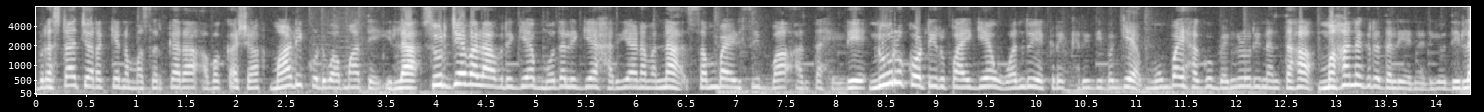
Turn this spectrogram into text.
ಭ್ರಷ್ಟಾಚಾರಕ್ಕೆ ನಮ್ಮ ಸರ್ಕಾರ ಅವಕಾಶ ಮಾಡಿಕೊಡುವ ಮಾತೇ ಇಲ್ಲ. ಸುರ್ಜೇವಾಲಾ ಅವರಿಗೆ ಮೊದಲಿಗೆ ಹರಿಯಾಣವನ್ನ ಸಂಬಾಳಿಸಿ ಬಾ ಅಂತ ಹೇಳಿ. ನೂರು ಕೋಟಿ ರೂಪಾಯಿಗೆ ಒಂದು ಎಕರೆ ಖರೀದಿ ಬಗ್ಗೆ ಮುಂಬೈ ಹಾಗೂ ಬೆಂಗಳೂರಿನಂತಹ ಮಹಾನಗರದಲ್ಲಿ ನಡೆಯುವುದಿಲ್ಲ.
